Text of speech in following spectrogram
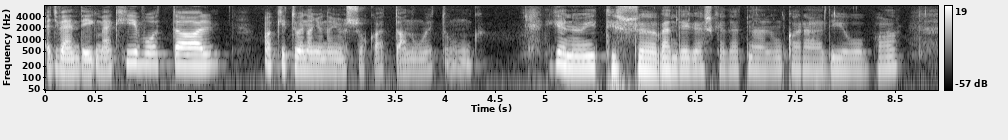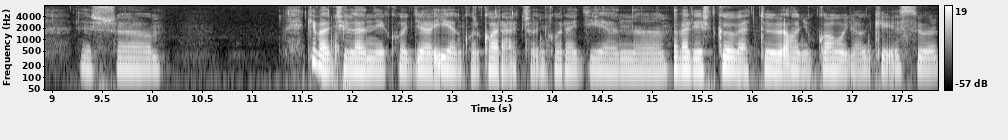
egy vendég meghívottal, akitől nagyon-nagyon sokat tanultunk. Igen, ő itt is vendégeskedett nálunk a rádióba, és kíváncsi lennék, hogy ilyenkor karácsonykor egy ilyen nevelést követő anyuka hogyan készül.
